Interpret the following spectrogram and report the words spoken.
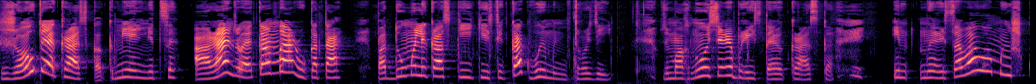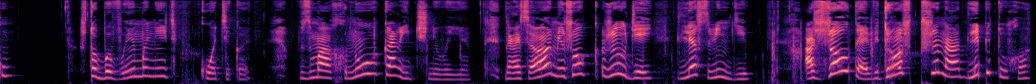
Желтая краска к мельнице, а оранжевая к амбару кота. Подумали краски и кисти, как выманить друзей. Взмахнула серебристая краска и нарисовала мышку, чтобы выманить котика. Взмахнула коричневые, нарисовала мешок желудей для свиньи а желтая ветрож пшена для петуха.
